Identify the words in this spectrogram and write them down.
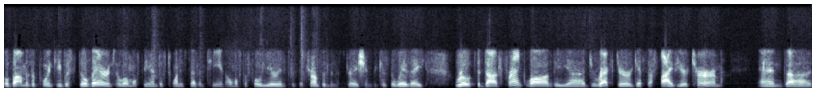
Obama's appointee was still there until almost the end of 2017, almost a full year into the Trump administration, because the way they wrote the Dodd Frank law, the uh, director gets a five year term and uh,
